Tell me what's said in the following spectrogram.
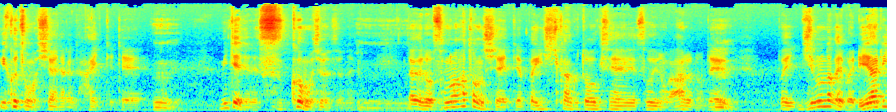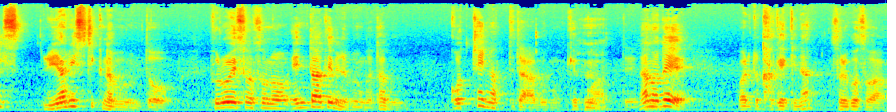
いくつも試合の中に入っててうん。見ててねすっごい面白いんですよね、だけどその後の試合ってやっぱり一格闘技戦そういうのがあるので、うん。やっぱり自分の中でやっぱりリアリスリアリスティックな部分とプロレスのそのエンターテインメントの部分が多分ごっちゃになってた部分が結構あって、なので割と過激なそれこそは、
